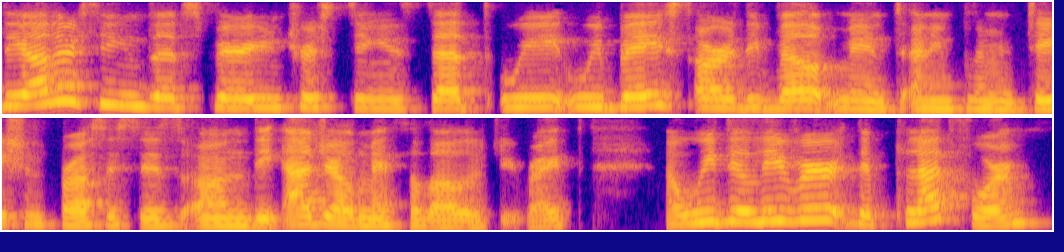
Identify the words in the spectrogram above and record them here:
the other thing that's very interesting is that we we based our development and implementation processes on the agile methodology, right? And we deliver the platform,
